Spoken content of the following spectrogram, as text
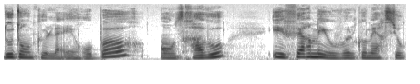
d'autant que l'aéroport, en travaux, est fermé aux vols commerciaux.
